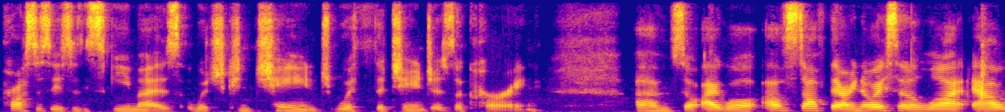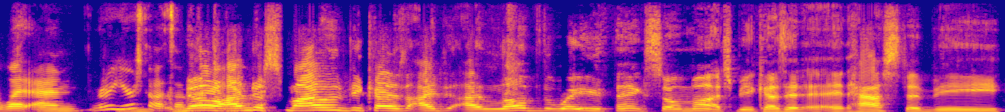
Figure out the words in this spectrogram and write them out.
processes and schemas which can change with the changes occurring um, so I will I'll stop there. I know I said a lot. Al, what um what are your thoughts on no, that? No, I'm just smiling because I I love the way you think so much because it it has to be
